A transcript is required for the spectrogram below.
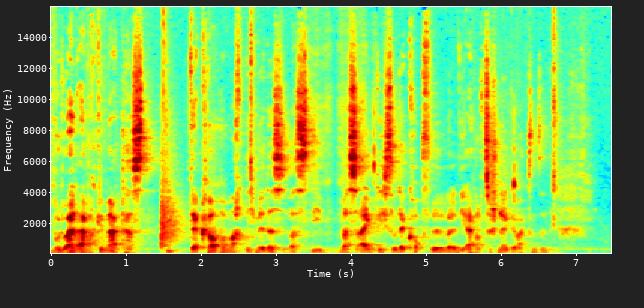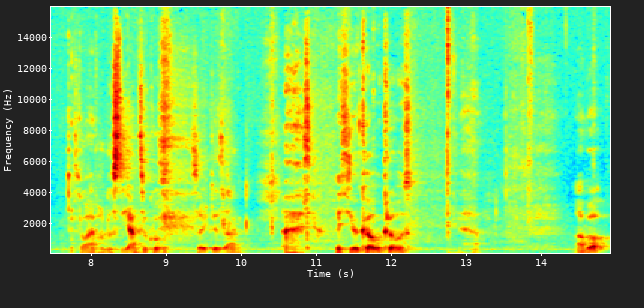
Wo du halt einfach gemerkt hast, der Körper macht nicht mehr das, was, die, was eigentlich so der Kopf will, weil die einfach zu schnell gewachsen sind. Das war einfach lustig anzugucken, was soll ich dir sagen. Alter, richtiger Körperklaus. Aber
